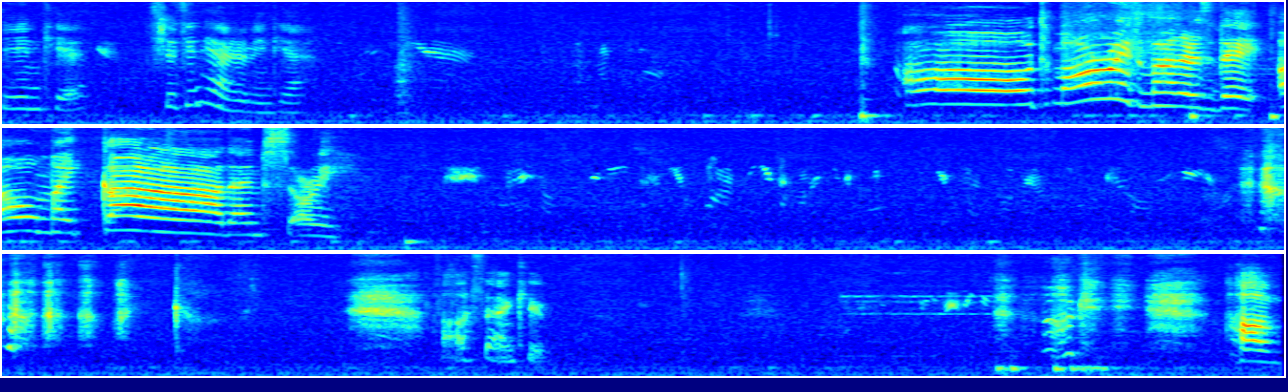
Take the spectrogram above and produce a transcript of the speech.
今天是今天还是明天？哦 Tomorrow is Mother's Day. Oh my god, I'm sorry. oh, thank you. OK，好，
